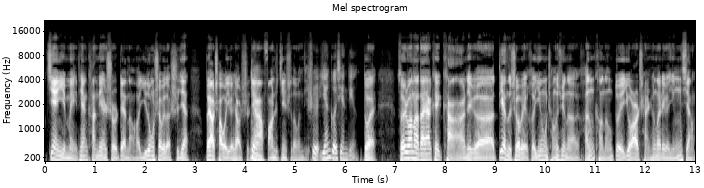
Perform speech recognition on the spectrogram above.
建议每天看电视、电脑和移动设备的时间不要超过一个小时，对你要防止近视的问题。是严格限定。对，所以说呢，大家可以看啊，这个电子设备和应用程序呢，很可能对幼儿产生的这个影响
